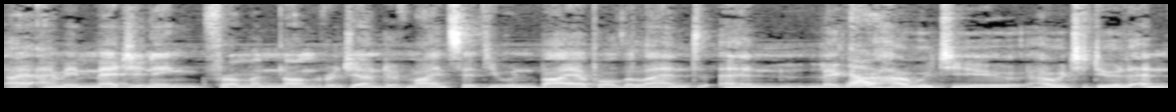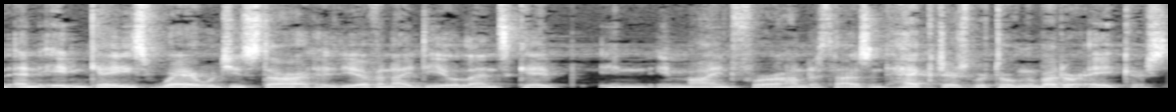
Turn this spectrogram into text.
I, am I'm imagining from a non-regenerative mindset, you wouldn't buy up all the land, and like, no. how would you how would you do it? And and in case, where would you start? Do you have an ideal landscape in in mind for hundred thousand hectares? We're talking about or acres?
